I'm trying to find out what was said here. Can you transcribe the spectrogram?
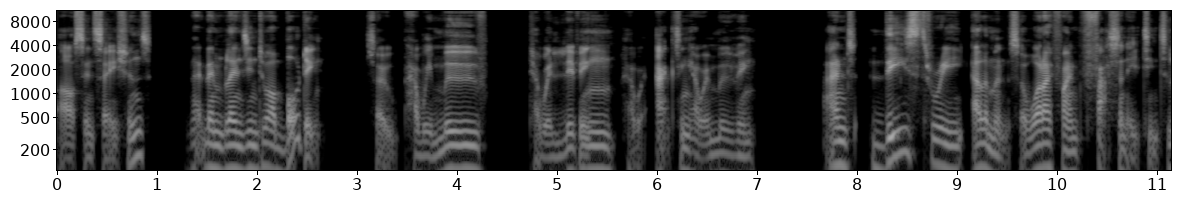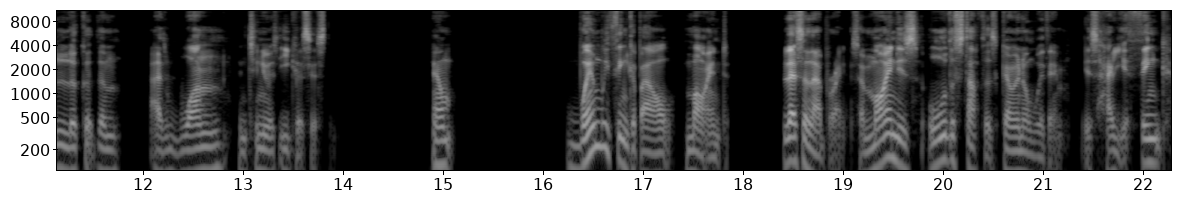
our sensations. That then blends into our body. So how we move, how we're living, how we're acting, how we're moving. And these three elements are what I find fascinating to look at them as one continuous ecosystem. Now, when we think about mind, let's elaborate. So, mind is all the stuff that's going on within. It's how you think,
